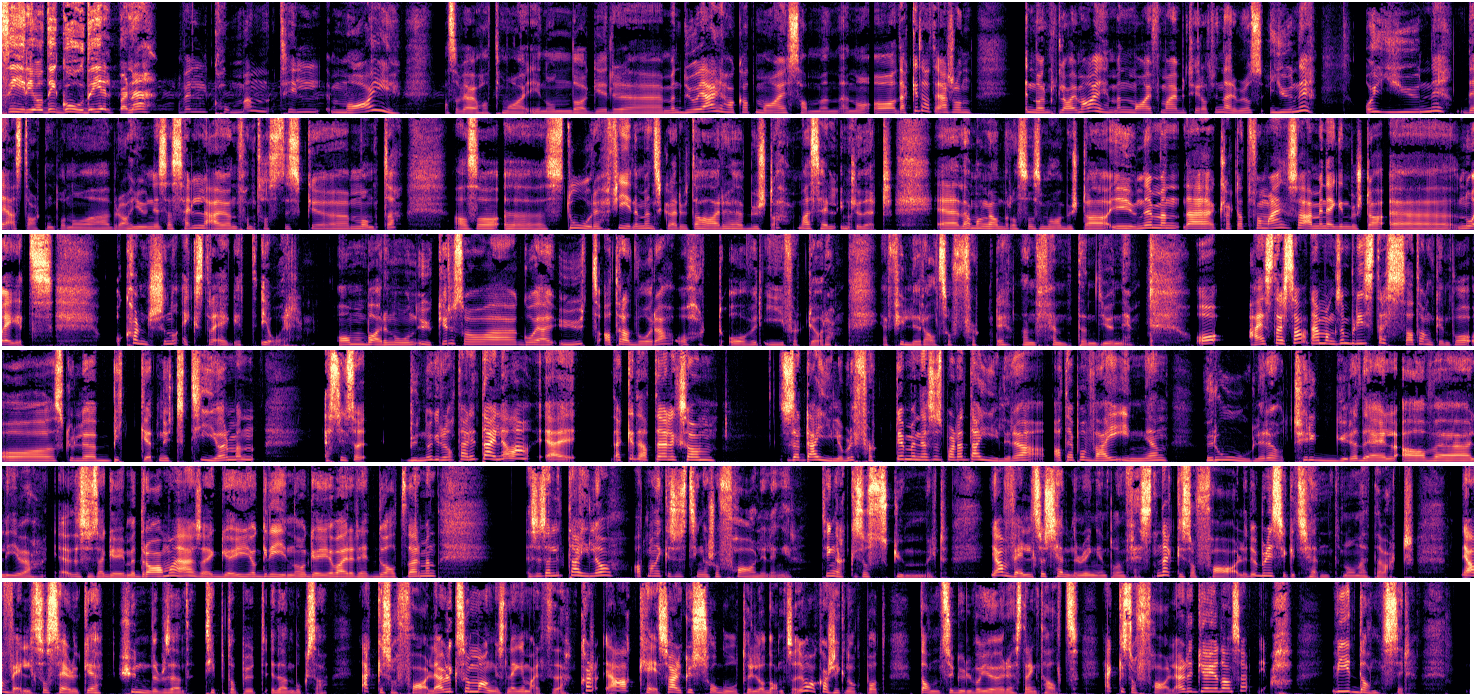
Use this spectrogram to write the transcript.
Siri og de gode hjelperne. Velkommen til mai. Altså, Vi har jo hatt mai i noen dager, eh, men du og jeg har ikke hatt mai sammen ennå. Og det er ikke det at jeg er sånn enormt glad i mai, men mai for meg betyr at vi nærmer oss juni. Og juni det er starten på noe bra. Juni i seg selv er jo en fantastisk uh, måned. Altså uh, store, fine mennesker der ute har uh, bursdag, meg selv inkludert. det er mange andre også som har bursdag i juni, men det er klart at for meg så er min egen bursdag noe eget. Og kanskje noe ekstra eget i år. Om bare noen uker så går jeg ut av 30-åra og hardt over i 40-åra. Jeg fyller altså 40 den 15. juni. Og er jeg stressa? Det er mange som blir stressa av tanken på å skulle bikke et nytt tiår, men jeg syns i bunn og grunn at det er litt deilig. Da. Jeg, det er ikke det at jeg liksom syns det er deilig å bli 40, men jeg syns bare det er deiligere at jeg er på vei inn i en roligere og tryggere del av uh, livet. Jeg syns det er gøy med drama, jeg. Så er gøy å grine og gøy å være redd og alt det der, men jeg syns det er litt deilig òg, at man ikke syns ting er så farlig lenger. Ting er ikke så skummelt. Ja vel, så kjenner du ingen på den festen, det er ikke så farlig, du blir sikkert kjent med noen etter hvert. Ja vel, så ser du ikke 100 tipp topp ut i den buksa. Det er ikke så farlig, det er vel ikke så mange som legger merke til det. Kanskje, ja ok, så er du ikke så god til å danse, du har kanskje ikke noe på et dansegulv å gjøre, strengt talt. Det er ikke så farlig, er det gøy å danse? Ja, vi danser.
